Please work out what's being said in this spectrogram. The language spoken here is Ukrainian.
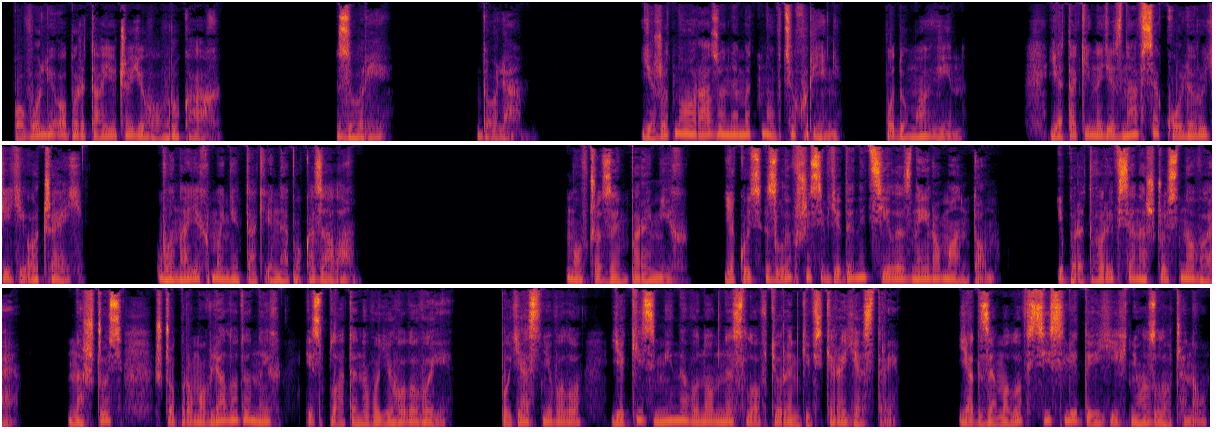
поволі обертаючи його в руках. Зорі, доля. Я жодного разу не метнув цю хрінь, подумав він. Я так і не дізнався кольору її очей. Вона їх мені так і не показала. Мовчозим переміг, якось злившись в єдине ціле з нейромантом, і перетворився на щось нове, на щось, що промовляло до них із платинової голови, пояснювало, які зміни воно внесло в тюринківські реєстри, як замело всі сліди їхнього злочину.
